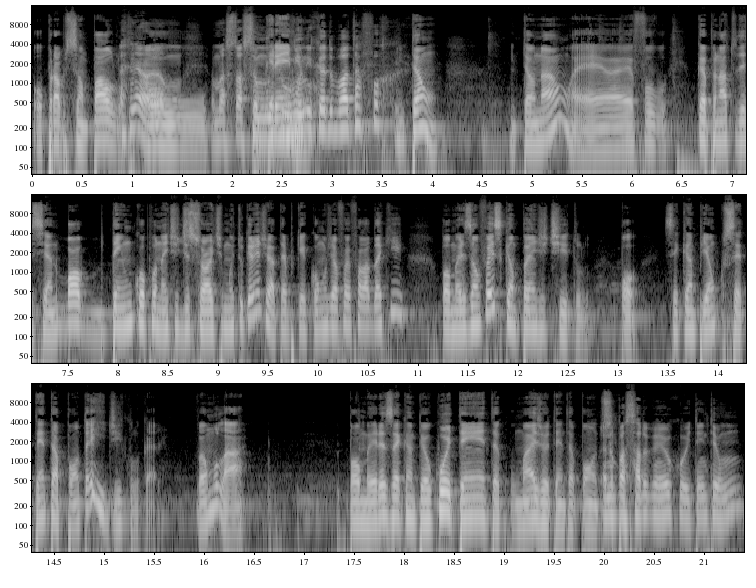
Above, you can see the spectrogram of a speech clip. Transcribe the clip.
Ou o próprio São Paulo? Não, é, é uma situação muito Grêmio. única do Botafogo. Então, então não, é, é, o campeonato desse ano tem um componente de sorte muito grande, até porque, como já foi falado aqui, o Palmeiras não fez campanha de título. Pô, Ser campeão com 70 pontos é ridículo, cara. Vamos lá. Palmeiras é campeão com 80, com mais de 80 pontos. Ano passado ganhou com 81.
